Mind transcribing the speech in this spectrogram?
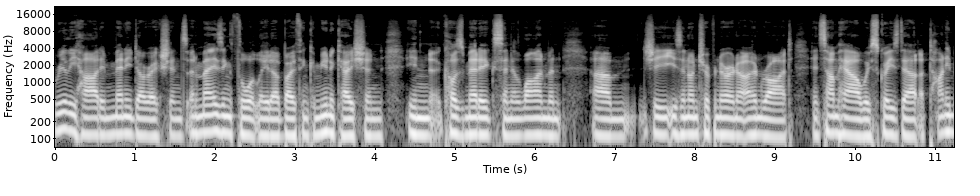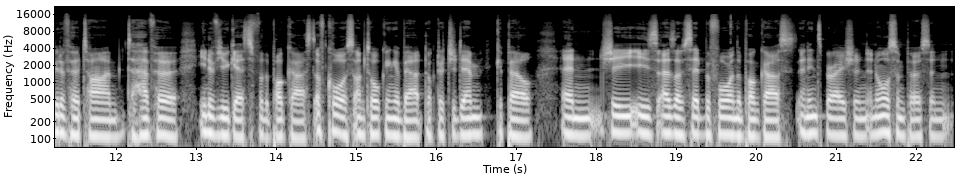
really hard in many directions. An amazing thought leader, both in communication, in cosmetics, and alignment. Um, she is an entrepreneur in her own right, and somehow we've squeezed out a tiny bit of her time to have her interview guests for the podcast. Of course, I'm talking about Dr. Chidem Kapel, and she is, as I've said before on the podcast, an inspiration, an awesome person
